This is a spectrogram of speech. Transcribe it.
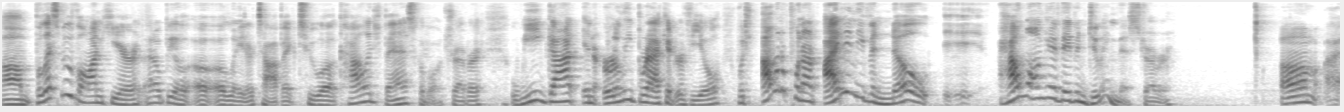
Um, but let's move on here. That'll be a, a, a later topic to uh, college basketball. Trevor, we got an early bracket reveal, which I want to point out. I didn't even know. How long have they been doing this, Trevor? Um, I,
